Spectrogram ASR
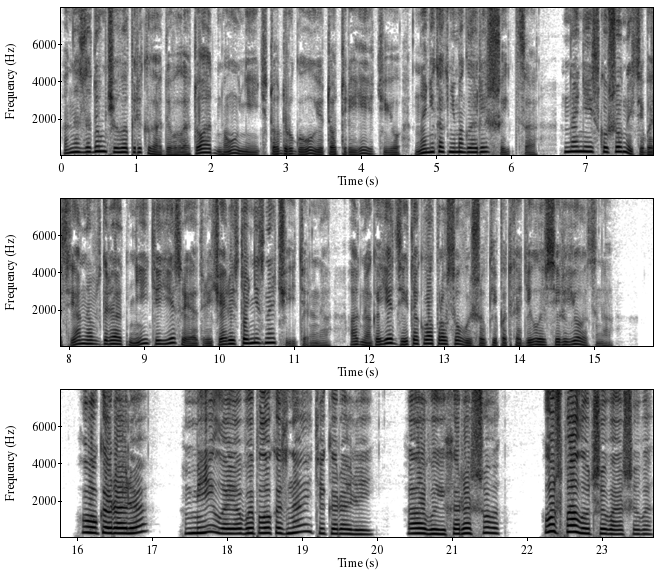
Она задумчиво прикладывала то одну нить, то другую, то третью, но никак не могла решиться. На неискушенный Себастьянов взгляд нити, если и отличались, то незначительно. Однако Ядзита к вопросу вышивки подходила серьезно. «У короля? «Милая, вы плохо знаете королей, а вы хорошо, уж получше вашего.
